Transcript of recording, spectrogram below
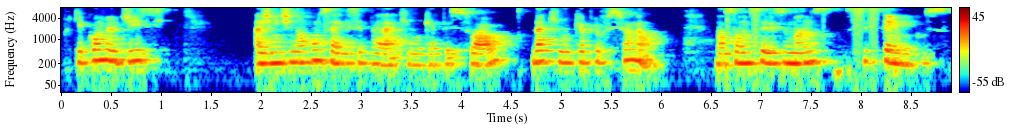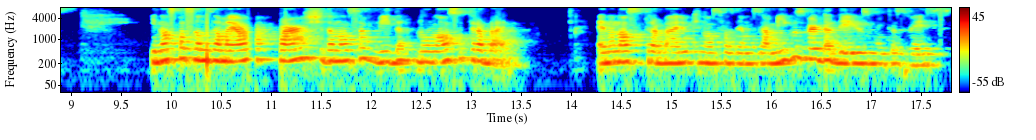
Porque, como eu disse, a gente não consegue separar aquilo que é pessoal daquilo que é profissional. Nós somos seres humanos sistêmicos. E nós passamos a maior parte da nossa vida no nosso trabalho. É no nosso trabalho que nós fazemos amigos verdadeiros, muitas vezes.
